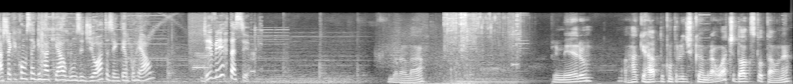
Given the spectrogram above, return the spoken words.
Acha que consegue hackear alguns idiotas em tempo real? Divirta-se! Bora lá. Primeiro, hack rápido, controle de câmera. Watch Dogs total, né?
